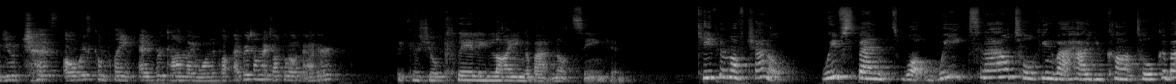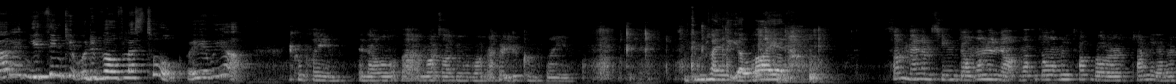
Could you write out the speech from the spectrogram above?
You just always complain every time I want to talk. Every time I talk about Natter, because you're clearly lying about not seeing him. Keep him off channel. We've spent, what, weeks now talking about how you can't talk about him? You'd think it would involve less talk, but here we are. you complain, and now that I'm not talking about Natter, you complain. You complain that you're lying. Some men I'm seeing don't want to know, don't want me to talk about our time together.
